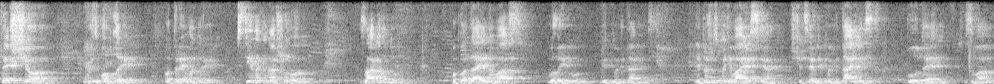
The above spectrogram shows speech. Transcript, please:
те, що ви змогли отримати в стінах нашого закладу, покладає на вас велику відповідальність. Я дуже сподіваюся, що ця відповідальність буде з вами.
